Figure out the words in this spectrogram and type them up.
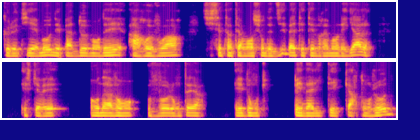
que le TMO n'ait pas demandé à revoir si cette intervention d'Edzebet était vraiment légale, est-ce qu'il y avait en avant volontaire et donc pénalité carton jaune,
